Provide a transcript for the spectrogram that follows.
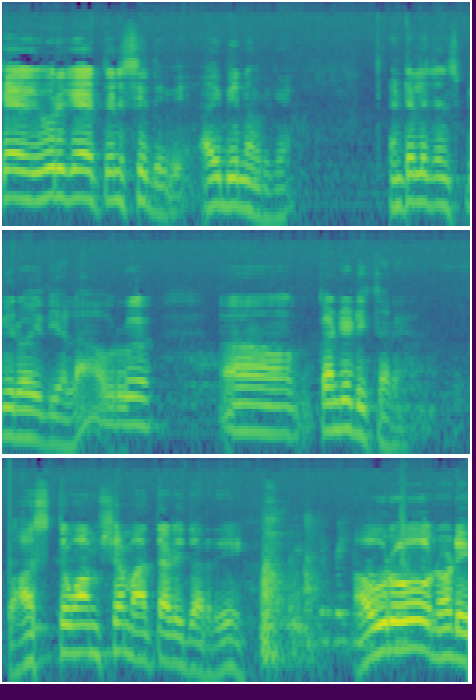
ಕೆ, ಇವರಿಗೆ ತಿಳಿಸಿದ್ದೀವಿ ಐ ಬಿನವ್ರಿಗೆ ಇಂಟೆಲಿಜೆನ್ಸ್ ಬ್ಯೂರೋ ಇದೆಯಲ್ಲ, ಅವರು ಕಂಡುಹಿಡಿತಾರೆ ವಾಸ್ತವಾಂಶ ಮಾತಾಡಿದ್ದಾರೆ ರೀ ಅವರು ನೋಡಿ,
